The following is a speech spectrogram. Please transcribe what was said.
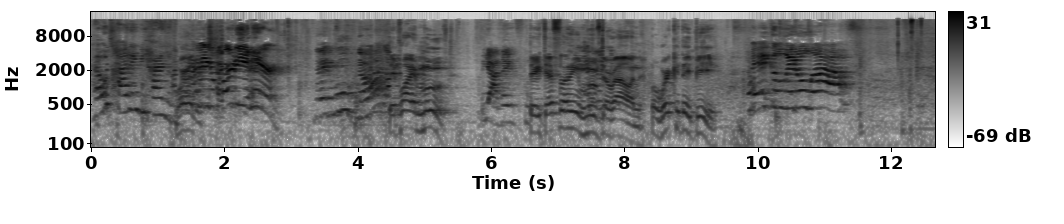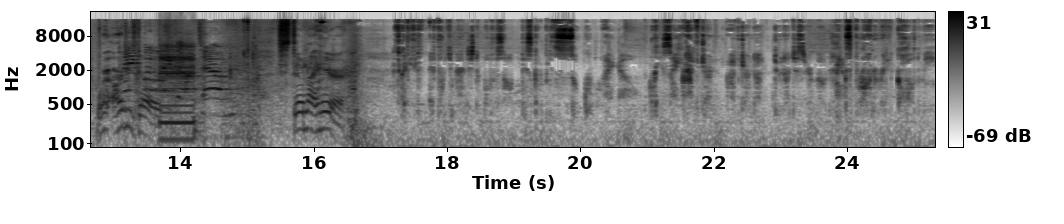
How's hiding behind them? Where are they? a party in here. They moved, no? They probably moved. Yeah, they. They definitely moved around. But where could they be? Make a little laugh. Where are these guys? Downtown. Still not here. That's crazy. If we manage to pull this off, this is gonna be so cool. I know. Okay, so I've turned I've turned on do not disturb mode. Because Braun already called me.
